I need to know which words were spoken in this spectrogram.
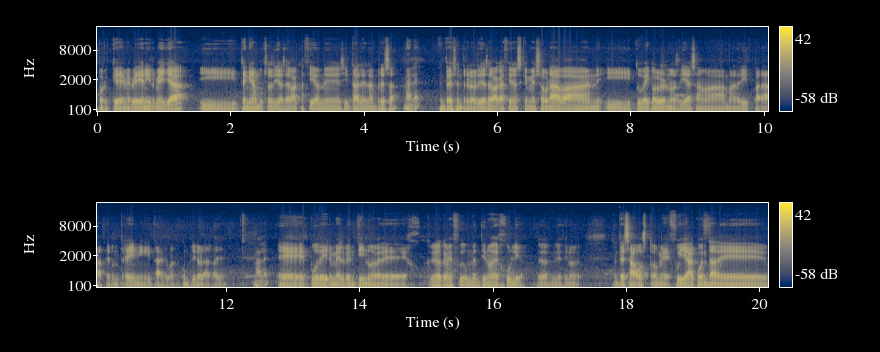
porque me pedían irme ya y tenía muchos días de vacaciones y tal en la empresa. Vale. Entonces, entre los días de vacaciones que me sobraban y tuve que volver unos días a Madrid para hacer un training y tal, y bueno, cumplir horas, vaya. Vale. eh, pude irme el 29 de... Creo que me fui un 29 de julio de 2019. Entonces, agosto me fui a cuenta de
